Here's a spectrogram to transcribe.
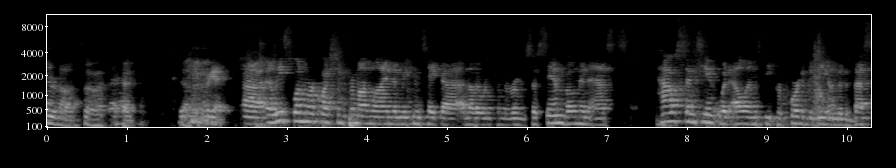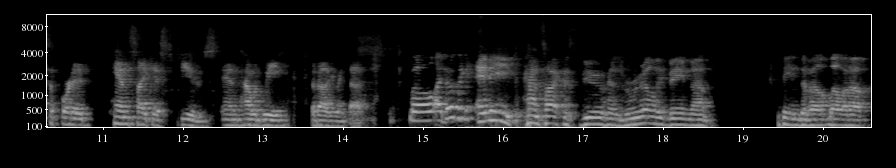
you're not. So okay. Yeah. Okay, uh, at least one more question from online, then we can take uh, another one from the room. So Sam Bowman asks, how sentient would LMs be purported to be under the best supported panpsychist views? And how would we evaluate that? Well, I don't think any panpsychist view has really been uh, been developed well enough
